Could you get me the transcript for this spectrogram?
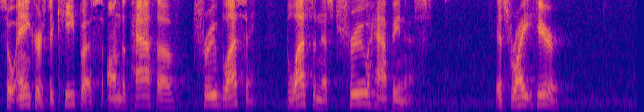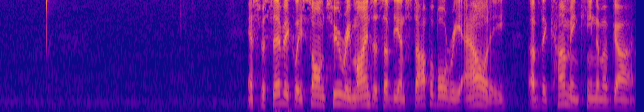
So, anchors to keep us on the path of true blessing, blessedness, true happiness. It's right here. And specifically, Psalm 2 reminds us of the unstoppable reality of the coming kingdom of God.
